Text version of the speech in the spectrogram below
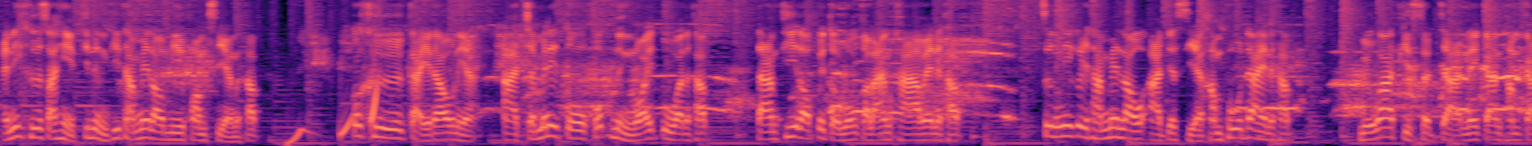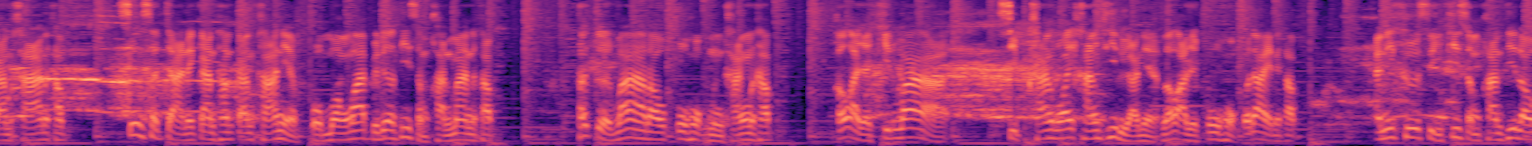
อันนี้คือสาเหตุที่หนึ่งที่ทำให้เรามีความเสี่ยงนะครับ ก็คือไก่เราเนี่ยอาจจะไม่ได้โตครบ 100 ตัวนะครับ ตามที่เราไปตกลงกับร้านค้าไว้นะครับ ซึ่งนี่ก็จะทำให้เราอาจจะเสียคำพูดได้นะครับ หรือว่าผิดสัจจะในการทำการค้านะครับ ซึ่งสัจจะในการทำการค้าเนี่ยผมมองว่าเป็นเรื่องที่สำคัญมากนะครับ ถ้าเกิดว่าเราโกหกหนึ่งครั้งนะครับเขาอาจจะคิดว่า 10 ครั้งร้อยครั้งที่เหลือเนี่ยเราอาจจะโกหกก็ได้นะครับ อันนี้คือสิ่งที่สำคัญที่เรา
